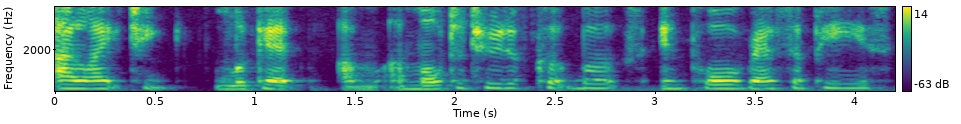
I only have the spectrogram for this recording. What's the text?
I like to look at a, a multitude of cookbooks and pull recipes,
